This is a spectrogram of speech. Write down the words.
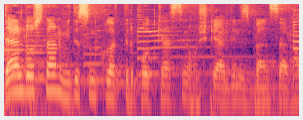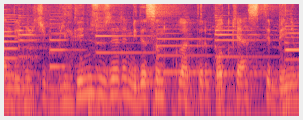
Değerli dostlar Midas'ın Kulakları Podcast'ine hoş geldiniz. Ben Serhan Demirci. Bildiğiniz üzere Midas'ın Kulakları Podcast'i benim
